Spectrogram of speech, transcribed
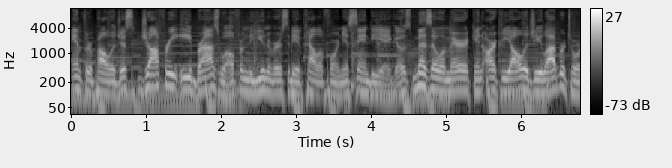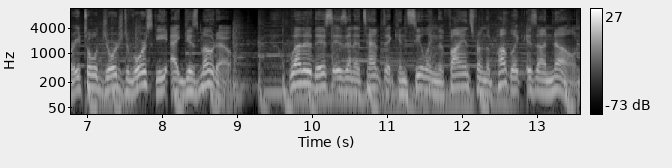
Anthropologist Geoffrey E. Braswell from the University of California, San Diego's Mesoamerican Archaeology Laboratory told George Dvorsky at Gizmodo. Whether this is an attempt at concealing the finds from the public is unknown,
